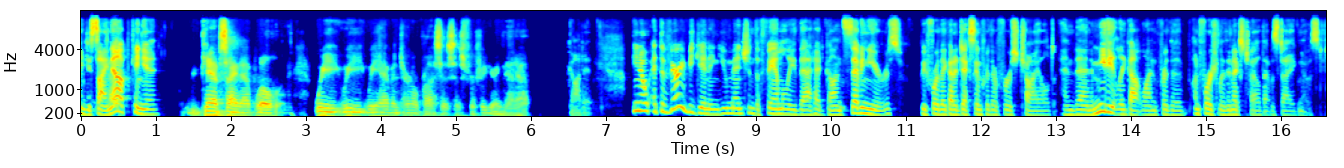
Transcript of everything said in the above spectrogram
Can you sign uh, up? Can you?" can't sign up. Well, we we we have internal processes for figuring that out. Got it. You know, at the very beginning, you mentioned the family that had gone seven years before they got a Dexcom for their first child, and then immediately got one for the unfortunately the next child that was diagnosed.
